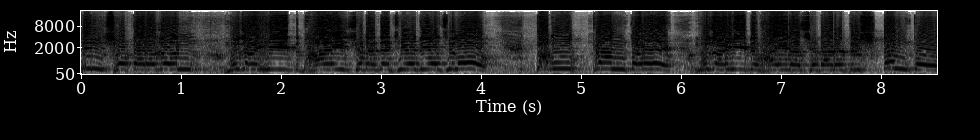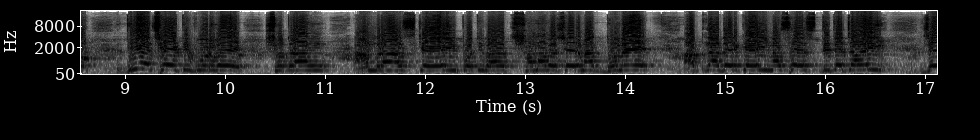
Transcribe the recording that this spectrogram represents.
তিনশো তেরো জন মুজাহিদ ভাই সেটা দেখিয়ে দিয়েছিল। তাবুক প্রান্তরে মুজাহিদ ভাইরা সেটার দৃষ্টান্ত দিয়েছে ইতিপূর্বে। সুতরাং আমরা আজকে এই প্রতিবাদ সমাবেশের মাধ্যমে আপনাদেরকে এই মেসেজ দিতে চাই যে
